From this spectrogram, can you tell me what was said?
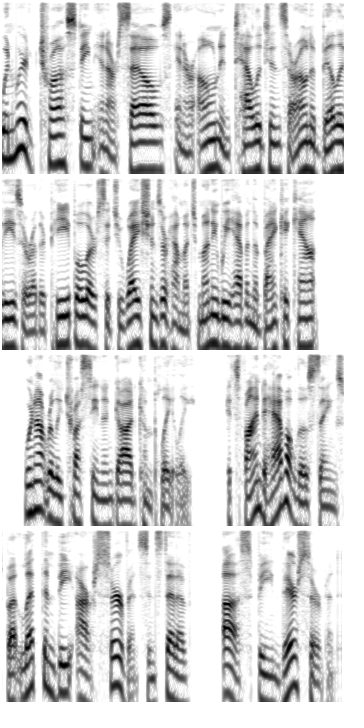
When we're trusting in ourselves and our own intelligence, our own abilities, or other people, or situations, or how much money we have in the bank account, we're not really trusting in God completely. It's fine to have all those things, but let them be our servants instead of us being their servant.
